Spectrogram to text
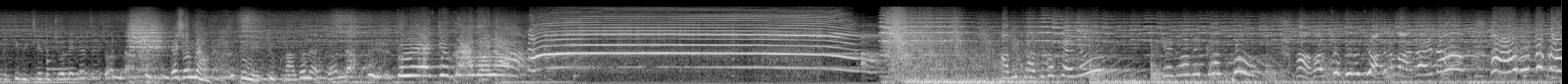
পৃথিবী ছেড়ে চলে গেছে সন্ধ্যা এই সন্ধ্যা তুমি একটু কাঁদো না সন্ধ্যা তুমি একটু কাঁদো না। কাঁদবো কেন? কেন আমি কাঁদবো আমার চোখের জল বাড়ায় না। আমি তো তো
